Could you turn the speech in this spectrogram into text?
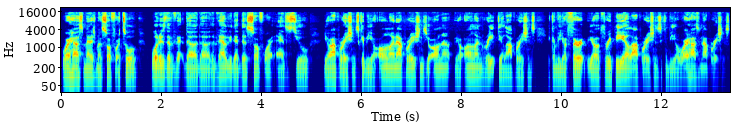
warehouse management software tool. What is the, the, the, the value that this software adds to your operations. It can be your online operations, your online your online retail operations. It can be your third your 3PL operations. It can be your warehousing operations.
